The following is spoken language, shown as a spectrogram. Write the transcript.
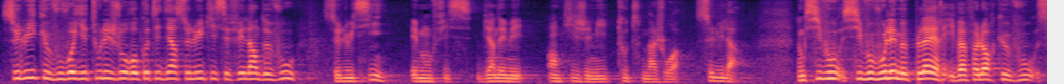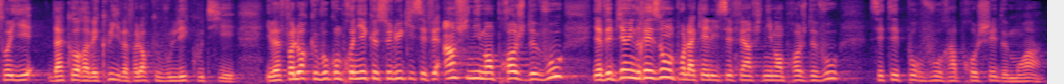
Celui que vous voyez tous les jours au quotidien. Celui qui s'est fait l'un de vous. Celui-ci est mon Fils bien-aimé en qui j'ai mis toute ma joie. Celui-là. Donc si vous, si vous voulez me plaire, il va falloir que vous soyez d'accord avec lui, il va falloir que vous l'écoutiez. Il va falloir que vous compreniez que celui qui s'est fait infiniment proche de vous, il y avait bien une raison pour laquelle il s'est fait infiniment proche de vous, c'était pour vous rapprocher de moi.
